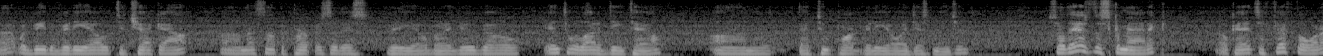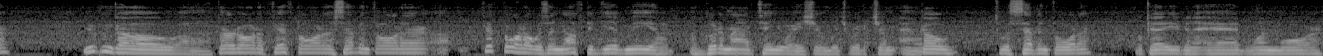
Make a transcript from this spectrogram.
that would be the video to check out. Um, that's not the purpose of this video, but I do go into a lot of detail on that two-part video I just mentioned. So there's the schematic. Okay, it's a fifth order you can go uh, third order, fifth order, seventh order. Uh, fifth order was enough to give me a, a good amount of attenuation, which would go to a seventh order. Okay, you're going to add one more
